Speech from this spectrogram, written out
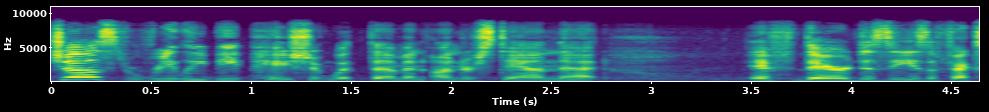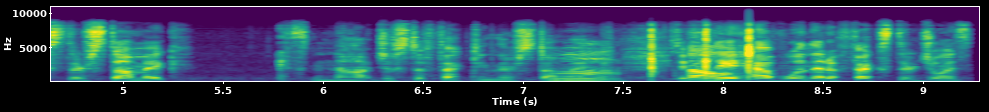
just really be patient with them and understand that if their disease affects their stomach, it's not just affecting their stomach. Mm, if they have one that affects their joints,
